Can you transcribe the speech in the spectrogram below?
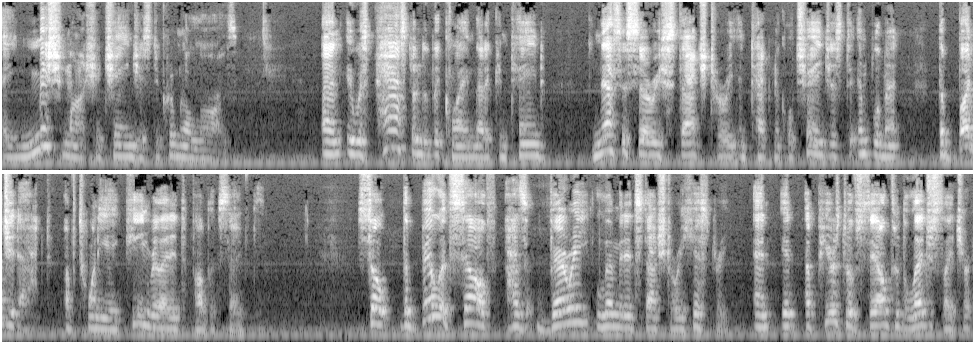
a mishmash of changes to criminal laws, and it was passed under the claim that it contained necessary statutory and technical changes to implement the Budget Act of 2018 related to public safety. So the bill itself has very limited statutory history and it appears to have sailed through the legislature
